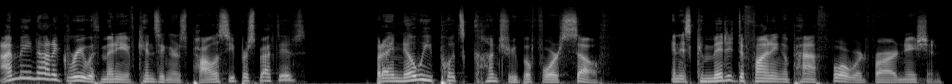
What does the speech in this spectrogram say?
I may not agree with many of Kinzinger's policy perspectives, but I know he puts country before self and is committed to finding a path forward for our nation.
